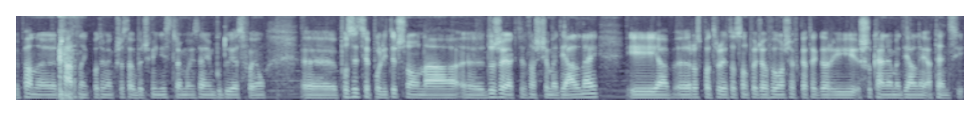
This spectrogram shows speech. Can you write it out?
Y, Pan y, Czarnek, po tym jak przestał być ministrem, moim zdaniem buduje swoją y, pozycję polityczną na y, dużej aktywności medialnej i ja rozpatruję to, co on powiedział, wyłącznie w kategorii szukania medialnej atencji.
